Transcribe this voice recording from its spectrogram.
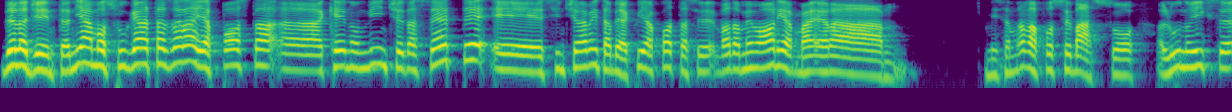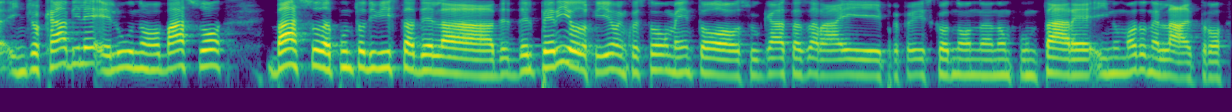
della gente. Andiamo su Gatasaray apposta uh, che non vince da 7 e sinceramente, vabbè, qui la quota se vado a memoria, ma era mi sembrava fosse basso l'1x ingiocabile e l'1 basso basso dal punto di vista della, de, del periodo che io in questo momento su Galatasaray preferisco non, non puntare in un modo o nell'altro.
